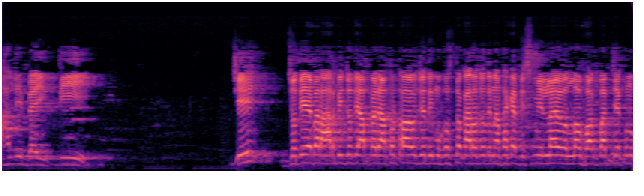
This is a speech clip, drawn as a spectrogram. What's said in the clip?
আহলি বেইতি। জি, যদি এবার আরবি যদি আপনার এতটাও যদি মুখস্থ কারও যদি না থাকে, বিসমিল্লাহ আল্লাহ আকবার, যে কোনো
